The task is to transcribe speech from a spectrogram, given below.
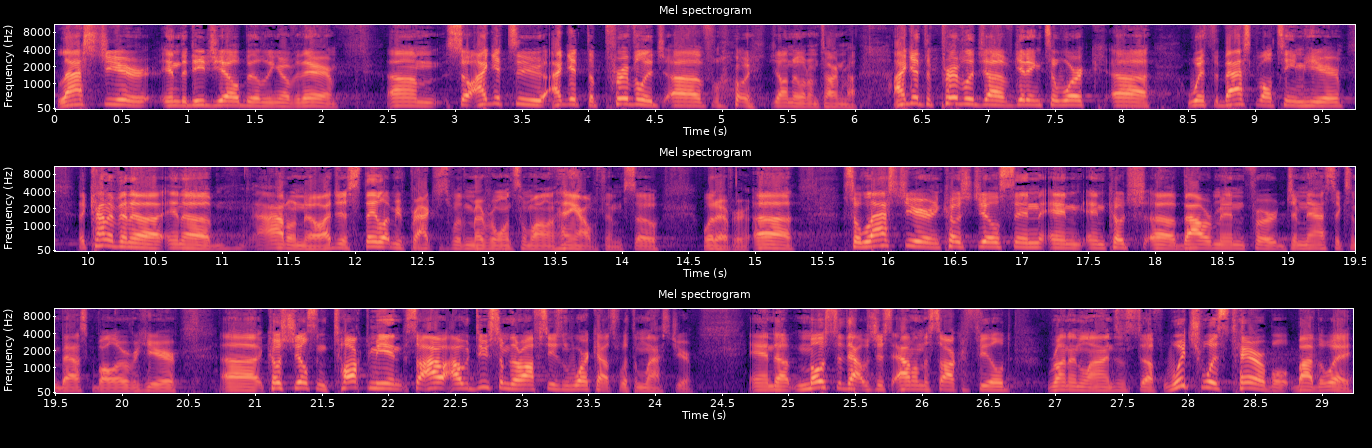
last year in the DGL building over there. Um, so I get to I get the privilege of y'all know what I'm talking about. I get the privilege of getting to work uh, with the basketball team here. kind of in a in a I don't know. I just they let me practice with them every once in a while and hang out with them. So whatever. Uh, so last year, and Coach Jillson and, and Coach uh, Bowerman for gymnastics and basketball over here, uh, Coach Jillson talked me in. So I, I, would do some of their off-season workouts with them last year, and uh, most of that was just out on the soccer field, running lines and stuff, which was terrible, by the way.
